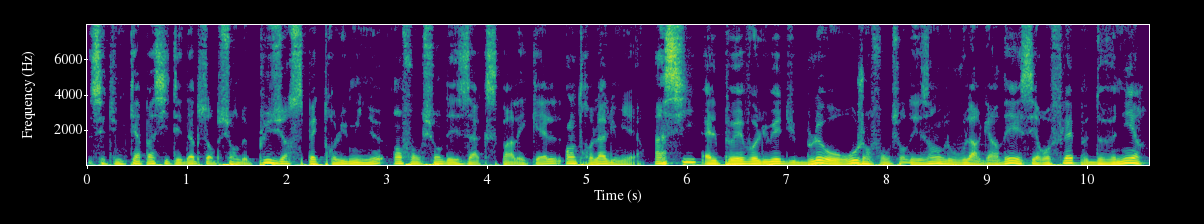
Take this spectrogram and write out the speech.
C'est une capacité d'absorption de plusieurs spectres lumineux en fonction des axes par lesquels entre la lumière. Ainsi, elle peut évoluer du bleu au rouge en fonction des angles où vous la regardez et ses reflets peuvent devenir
